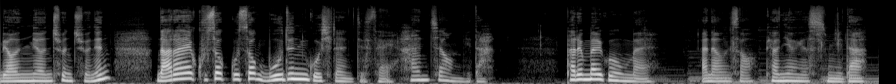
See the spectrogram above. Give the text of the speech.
면면촌촌은 나라의 구석구석 모든 곳이라는 뜻의 한자어입니다. 바른말 고운말 아나운서 변희영이었습니다.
